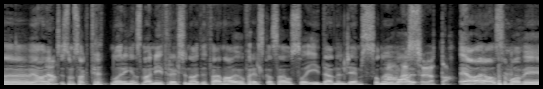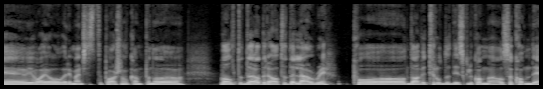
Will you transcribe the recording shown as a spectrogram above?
eh, Vi har, Ja. Som sagt, 13-åringen som er nyfrelst United-fan, har jo forelska seg også i Daniel James. Så når vi var, søt, da. Ja, ja, så var vi, vi var jo over i Manchester på Arsenal-kampen og valgte der å dra til The Lowry på, da vi trodde de skulle komme, og så kom de.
